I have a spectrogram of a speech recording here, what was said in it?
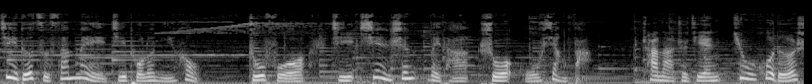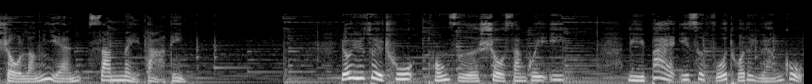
既得此三昧及陀罗尼后，诸佛即现身为他说无相法，刹那之间就获得首楞严三昧大定。由于最初童子受三皈依，礼拜一次佛陀的缘故，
